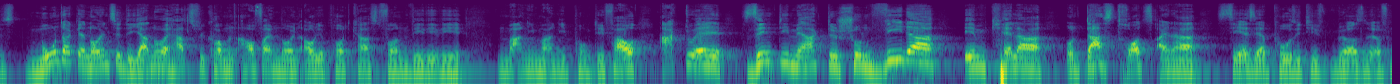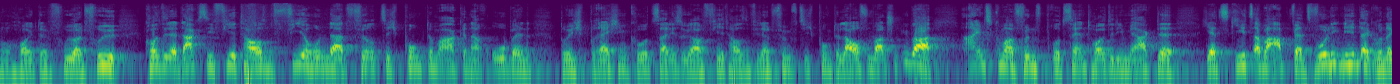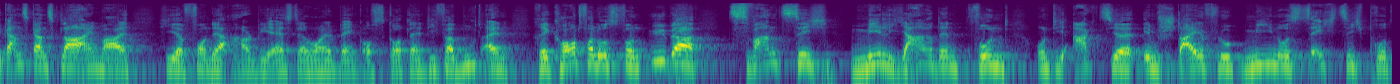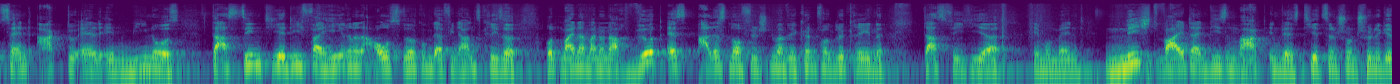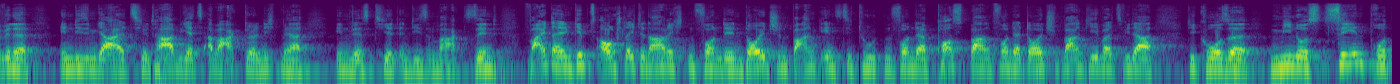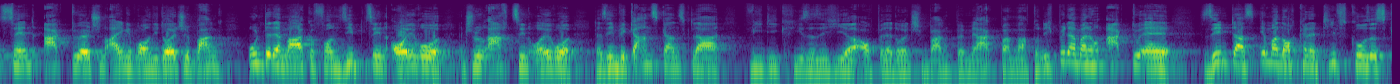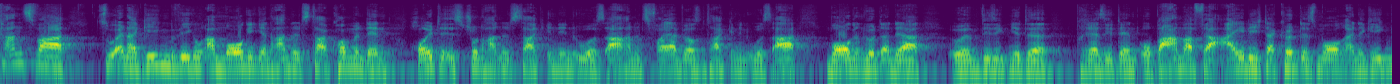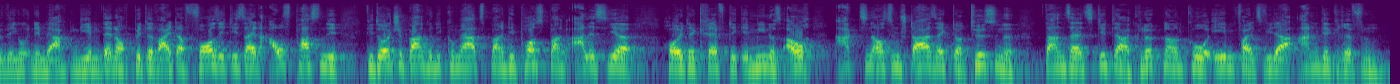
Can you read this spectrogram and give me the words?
ist Montag, der 19. Januar. Herzlich willkommen auf einem neuen Audiopodcast von www.moneymoney.tv. Aktuell sind die Märkte schon wieder im Keller und das trotz einer sehr, sehr positiven Börseneröffnung heute früh. Und früh konnte der DAX die 4440 Punkte Marke nach oben durchbrechen, kurzzeitig sogar auf 4450 Punkte laufen, waren schon über 1,5 Prozent heute die Märkte. Jetzt geht's aber abwärts. Wo liegen die Hintergründe? Ganz, ganz klar einmal hier von der RBS, der Royal Bank of Scotland. Die verbucht einen Rekordverlust von über 20 Milliarden Pfund und die Aktie im Steilflug minus 60 Prozent aktuell im Minus. Das sind hier die verheerenden Auswirkungen der Finanzkrise und meiner Meinung nach wird es alles noch viel schlimmer. Wir können von Glück reden, dass wir hier im Moment nicht weiter in diesen Markt investiert sind, schon schöne Gewinne in diesem Jahr erzielt haben, jetzt aber aktuell nicht mehr investiert in diesen Markt sind. Weiterhin gibt es auch schlechte Nachrichten von den deutschen Bankinstituten, von der Postbank, von der Deutschen Bank, jeweils wieder die Kurse minus 10% aktuell schon eingebrochen. Die Deutsche Bank unter der Marke von 17 Euro, Entschuldigung, 18 Euro. Da sehen wir ganz, ganz klar, wie die Krise sich hier auch bei der Deutschen Bank bemerkbar macht. Und ich bin der Meinung, aktuell sind das immer noch keine Tiefskurse. Es kann zwar zu einer Gegenbewegung am morgigen Handelstag kommen, denn heute ist schon Handelstag in den USA, handelsfreier Börsentag in den USA. Morgen wird dann der äh, designierte Präsident Obama vereidigt. Da könnte es morgen eine Gegenbewegung in den Märkten geben. Dennoch bitte weiter vorsichtig sein, aufpassen. Die, die Deutsche Bank und die Commerzbank, die Postbank, alles hier heute kräftig im Minus. Auch Aktien aus dem Stahlsektor, Thyssen, dann Salzgitter, Klöckner und Co. ebenfalls wieder angegriffen.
